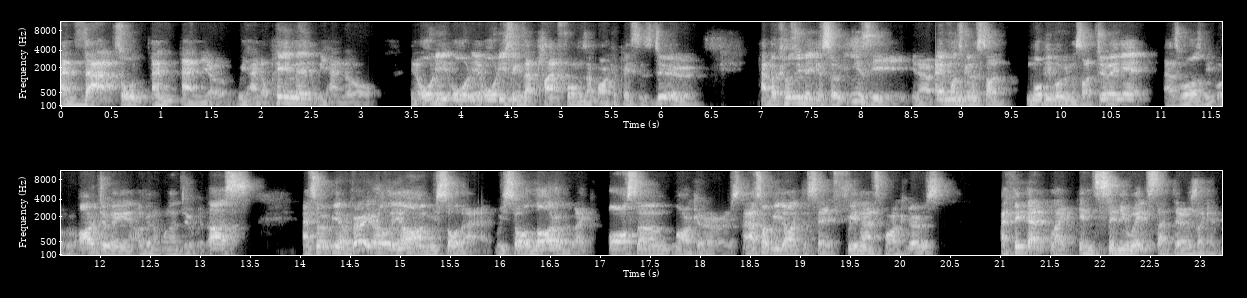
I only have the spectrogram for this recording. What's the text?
And that's all. And and you know, we handle payment, we handle you know all, the, all, you know, all these things that platforms and marketplaces do and because we make it so easy you know everyone's going to start more people are going to start doing it as well as people who are doing it are going to want to do it with us and so you know very early on we saw that we saw a lot of like awesome marketers and that's why we like to say freelance marketers i think that like insinuates that there's like a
